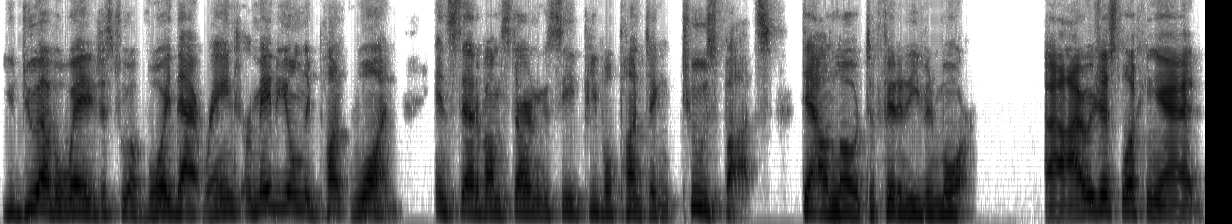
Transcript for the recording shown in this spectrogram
you do have a way just to avoid that range, or maybe only punt one instead of I'm starting to see people punting two spots down low to fit it even more. Uh, I was just looking at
